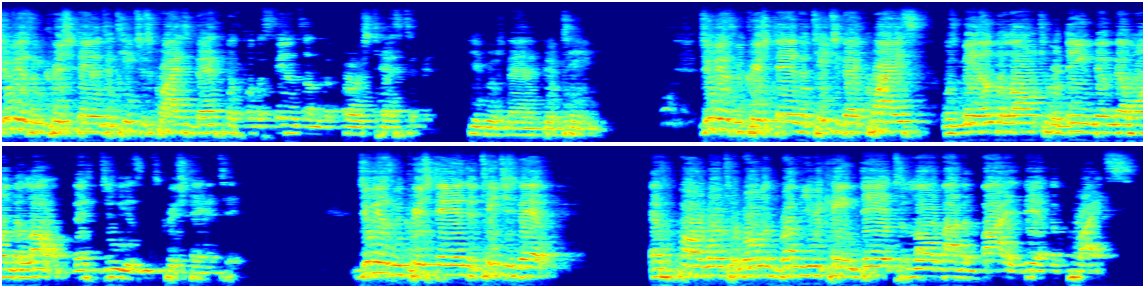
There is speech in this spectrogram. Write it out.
Judaism Christianity teaches Christ's death was for the sins under the first testament. Hebrews 9 and 15. Judaism Christianity teaches that Christ was made under law to redeem them that were under law. That's Judaism's Christianity. Judaism Christianity teaches that as Paul wrote to Romans, brother, you became dead to law by the body death of Christ.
